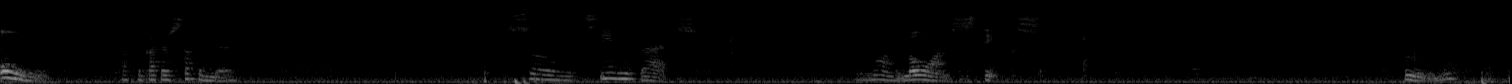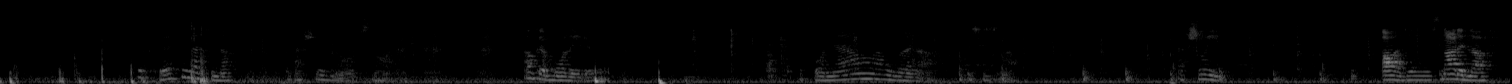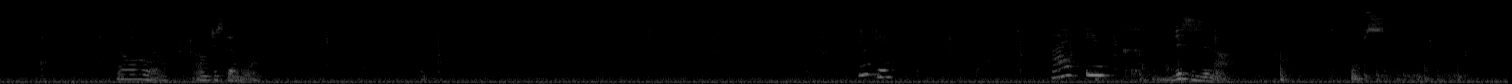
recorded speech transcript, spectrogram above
Oh, I forgot there's stuff in there. So it seems that I'm on low on sticks. Boom. Okay, I think that's enough. Actually, no, it's not. I'll get more later. But for now, I'm gonna. This is enough. Actually, ah, dang, it's not enough. Oh well, I'll just get more. Okay. I think this is enough. Oops.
